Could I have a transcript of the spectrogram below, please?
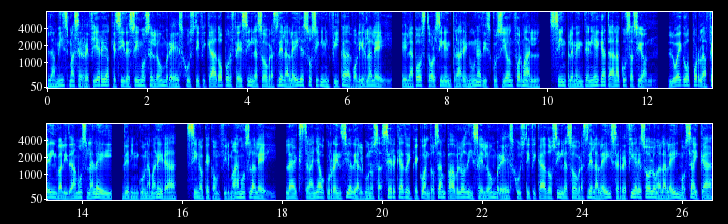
La misma se refiere a que si decimos el hombre es justificado por fe sin las obras de la ley eso significa abolir la ley. El apóstol sin entrar en una discusión formal, simplemente niega tal acusación. Luego por la fe invalidamos la ley, de ninguna manera, sino que confirmamos la ley. La extraña ocurrencia de algunos acerca de que cuando San Pablo dice el hombre es justificado sin las obras de la ley se refiere solo a la ley mosaica,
